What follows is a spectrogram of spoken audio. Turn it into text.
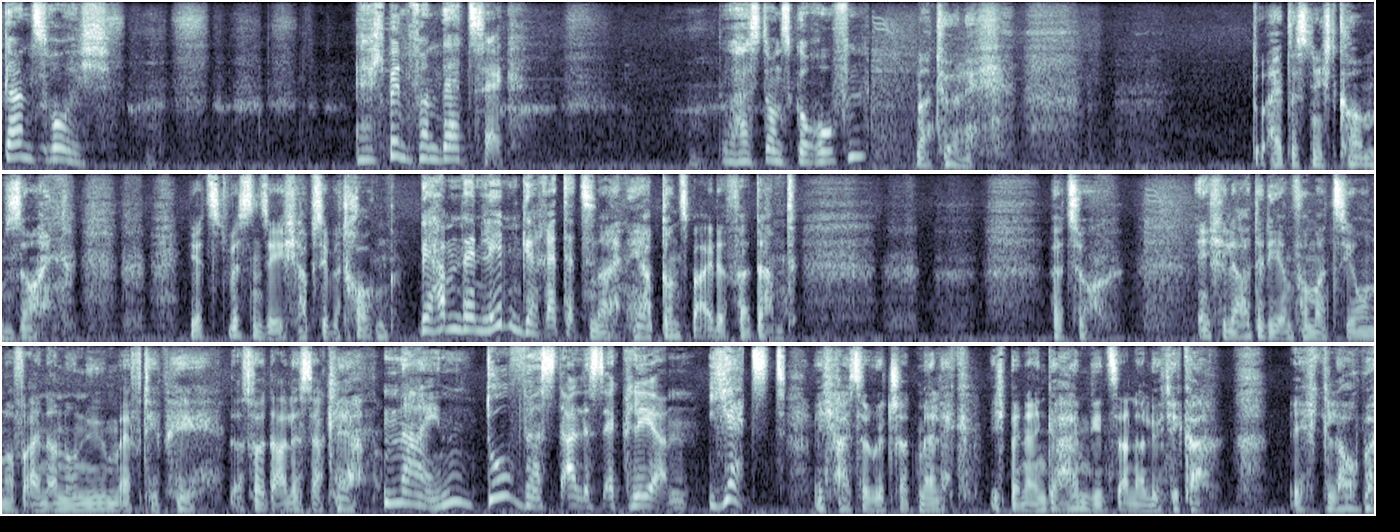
Ganz ruhig. Ich bin von DedSec. Du hast uns gerufen? Natürlich. Du hättest nicht kommen sollen. Jetzt wissen sie, ich habe sie betrogen. Wir haben dein Leben gerettet. Nein, ihr habt uns beide verdammt. Hör zu. Ich lade die Informationen auf einen anonymen FTP. Das wird alles erklären. Nein, du wirst alles erklären. Jetzt. Ich heiße Richard Malik. Ich bin ein Geheimdienstanalytiker. Ich glaube,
